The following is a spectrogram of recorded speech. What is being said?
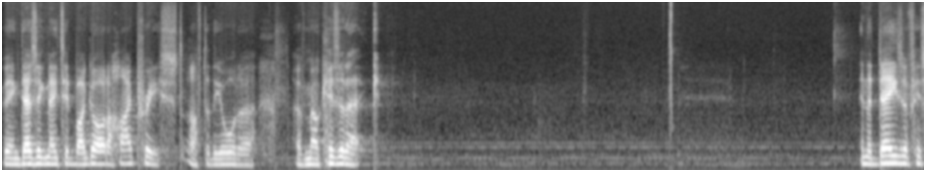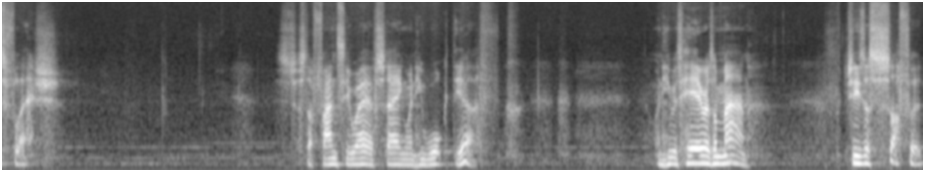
being designated by God a high priest after the order of Melchizedek. In the days of his flesh, it's just a fancy way of saying when he walked the earth, when he was here as a man, Jesus suffered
